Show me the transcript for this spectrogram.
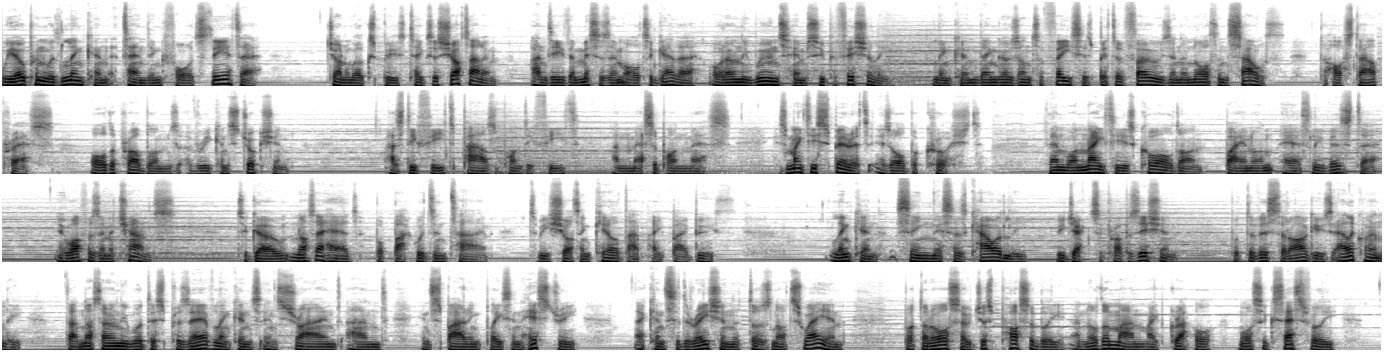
We open with Lincoln attending Ford's Theatre. John Wilkes Booth takes a shot at him and either misses him altogether or only wounds him superficially. Lincoln then goes on to face his bitter foes in the North and South, the hostile press, all the problems of Reconstruction. As defeat piles upon defeat and mess upon mess, his mighty spirit is all but crushed. Then one night he is called on by an unearthly visitor, who offers him a chance to go not ahead but backwards in time, to be shot and killed that night by Booth. Lincoln, seeing this as cowardly, rejects the proposition, but the visitor argues eloquently that not only would this preserve Lincoln's enshrined and inspiring place in history, a consideration that does not sway him, but that also just possibly another man might grapple more successfully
